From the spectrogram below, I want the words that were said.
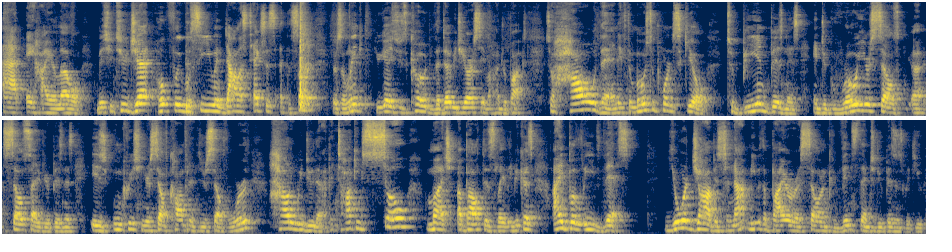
at a higher level. Miss you too, Jet. Hopefully, we'll see you in Dallas, Texas at the summit. There's a link. You guys use the code the WGR save 100 bucks. So, how then, if the most important skill to be in business and to grow your sales, uh, sales side of your business is increasing your self confidence your self worth. How do we do that? I've been talking so much about this lately because I believe this your job is to not meet with a buyer or a seller and convince them to do business with you,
